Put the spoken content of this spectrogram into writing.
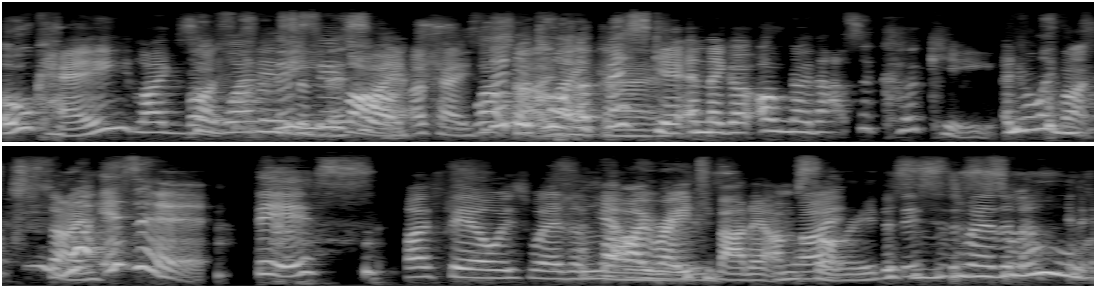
okay, like so right, what is a biscuit? Fine. Okay, so then you call it a biscuit, a... and they go, "Oh no, that's a cookie," and you're like, right, so "What is it?" This I feel is where the line get irate is, about it. I'm right? sorry. This, this is, is, where the line is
